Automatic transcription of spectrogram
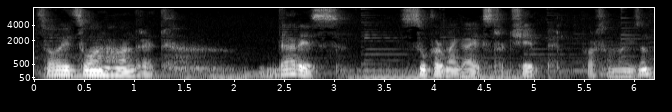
So it's 100. That is super mega extra cheap for some reason.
